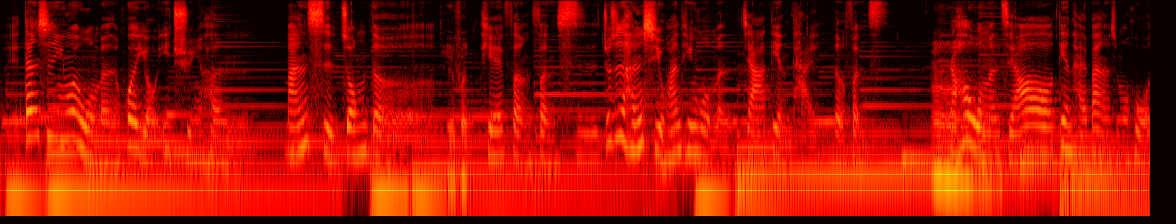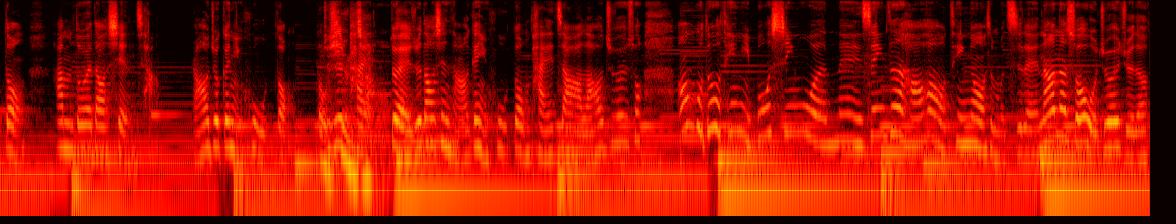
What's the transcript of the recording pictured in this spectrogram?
的，但是因为我们会有一群很蛮始终的铁粉、铁粉粉丝，就是很喜欢听我们家电台的粉丝。嗯。然后我们只要电台办了什么活动，他们都会到现场。然后就跟你互动，就是拍，对，就到现场要跟你互动拍照，然后就会说，哦，我都有听你播新闻呢，声音真的好好听哦，什么之类。然后那时候我就会觉得，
